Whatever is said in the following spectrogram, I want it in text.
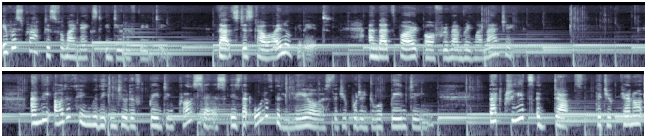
it was practice for my next intuitive painting. That's just how I look at it. And that's part of remembering my magic. And the other thing with the intuitive painting process is that all of the layers that you put into a painting that creates a depth that you cannot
